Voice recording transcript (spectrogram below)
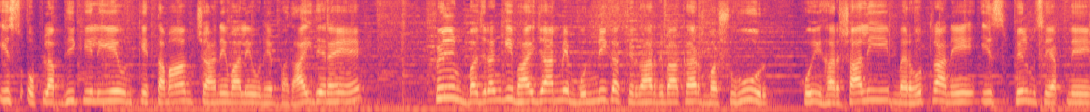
इस उपलब्धि के लिए उनके तमाम चाहने वाले उन्हें बधाई दे रहे हैं। फ़िल्म बजरंगी भाईजान में मुन्नी का किरदार निभाकर मशहूर हुई हर्षाली मल्होत्रा ने इस फ़िल्म से अपने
